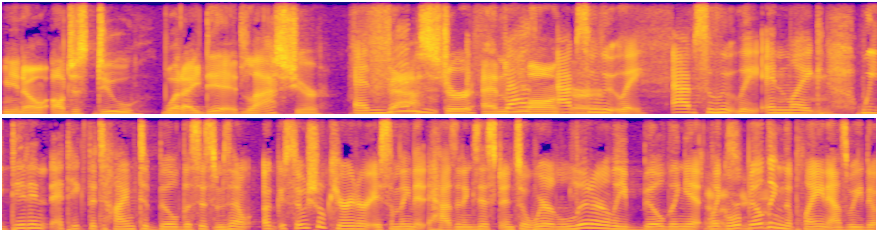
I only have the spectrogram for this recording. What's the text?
you know, I'll just do what I did last year and then- faster and fast- longer. Absolutely, absolutely. And mm-hmm. like we didn't take the time to build the systems. Now, a social curator is something that hasn't existed, and so we're literally building it. Like As we're building the plane as we do,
